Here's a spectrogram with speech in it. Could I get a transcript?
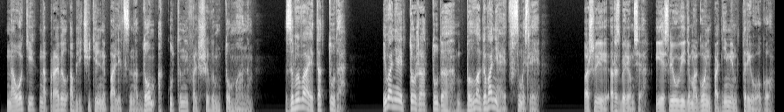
— Наоки направил обличительный палец на дом, окутанный фальшивым туманом. «Завывает оттуда. И воняет тоже оттуда. Благовоняет, в смысле. «Пошли, разберемся. Если увидим огонь, поднимем тревогу».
